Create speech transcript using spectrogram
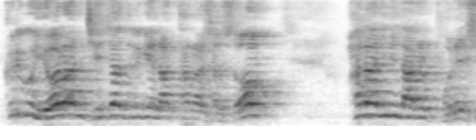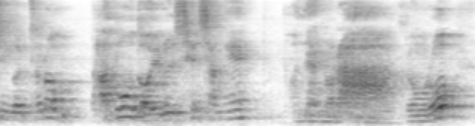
그리고 열한 제자들에게 나타나셔서 하나님이 나를 보내신 것처럼 나도 너희를 세상에 보내노라. 그러므로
